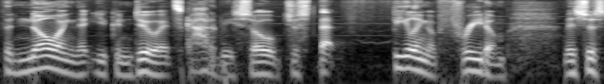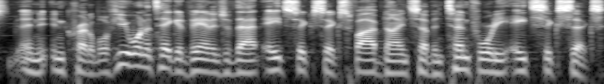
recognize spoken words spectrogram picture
the knowing that you can do it, it's got to be so just that feeling of freedom. It's just incredible. If you want to take advantage of that, 866 597 1040, 866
